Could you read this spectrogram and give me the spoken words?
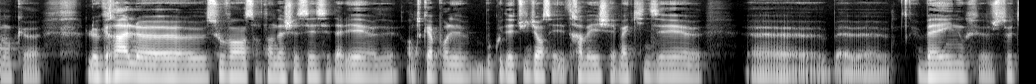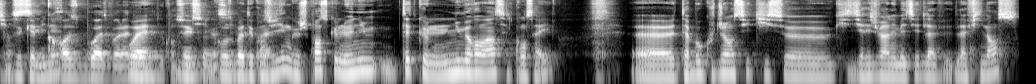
Donc, euh, le Graal, euh, souvent en sortant d'HEC, c'est d'aller, euh, en tout cas pour les, beaucoup d'étudiants, c'est de travailler chez McKinsey, euh, euh, euh, Bain ou ce, ce type de cabinet. grosses boîtes voilà, de- ouais, de, consulting. des aussi. grosses boîtes de Ouais. consulting. Je pense que le peut-être que le numéro un, c'est le conseil. Euh, T'as beaucoup de gens aussi qui se, qui se dirigent vers les métiers de la, de la finance.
